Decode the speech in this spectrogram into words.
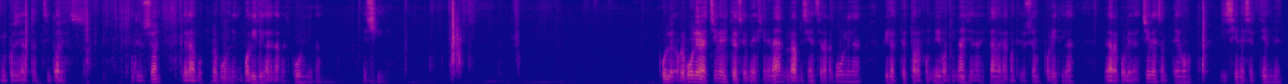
Disposiciones Transitorias, Constitución de la República, Política de la República de Chile. República de Chile, Ministerio de Seguridad General, la Presidencia de la República, fija el texto refundido, ordinario y analizado de la Constitución Política de la República de Chile, Santiago, 17 de septiembre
